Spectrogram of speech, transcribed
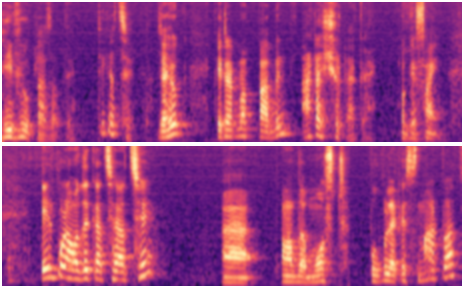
রিভিউ প্লাজাতে ঠিক আছে? যাই হোক, এটা আপনার পাবেন আঠাশশো টাকায়। ওকে ফাইন এরপর আমাদের কাছে আছে one of the most popular একটা স্মার্ট ওয়াচ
